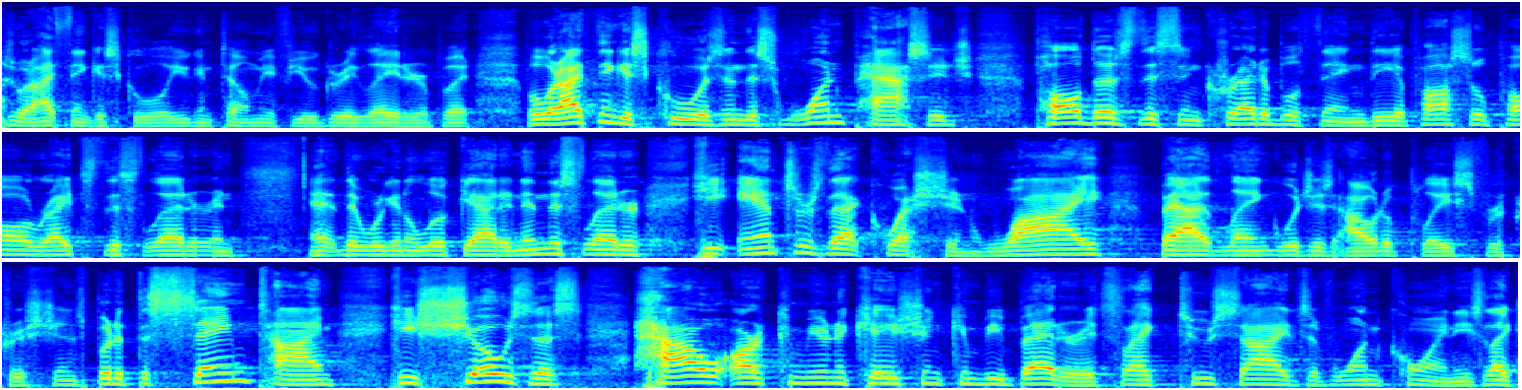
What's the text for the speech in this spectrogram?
is what I think is cool. You can tell me if you agree later. But, but what I think is cool is in this one passage, Paul does this incredible thing. The Apostle Paul writes this letter and, and that we're going to look at. And in this letter, he answers that question why bad language is out of place for Christians. But at the same time, he shows us how our communication can be better. It's like two sides of one coin. He's like,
